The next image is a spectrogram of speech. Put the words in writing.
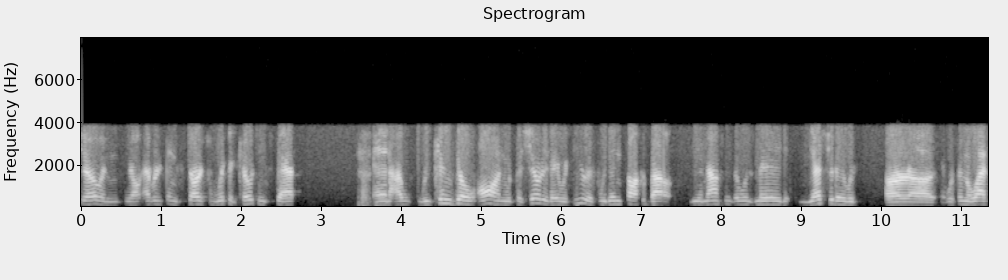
Show, and you know everything starts with the coaching staff. And I we couldn't go on with the show today with you if we didn't talk about the announcement that was made yesterday with our uh, within the last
